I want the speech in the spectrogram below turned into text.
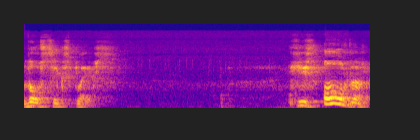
those six players. He's older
